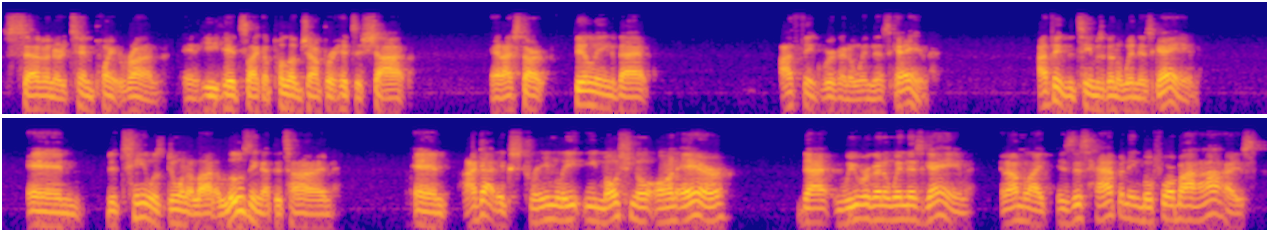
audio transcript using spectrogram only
seven or ten point run, and he hits like a pull up jumper, hits a shot, and I start feeling that I think we're going to win this game. I think the team is going to win this game. And the team was doing a lot of losing at the time. And I got extremely emotional on air that we were going to win this game. And I'm like, is this happening before my eyes?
